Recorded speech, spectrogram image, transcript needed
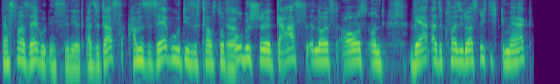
das war sehr gut inszeniert. Also das haben sie sehr gut, dieses klaustrophobische Gas läuft aus und während, also quasi, du hast richtig gemerkt,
